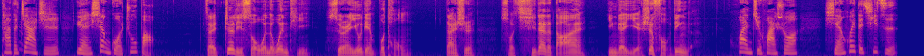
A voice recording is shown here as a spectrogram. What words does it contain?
她的价值远胜过珠宝。”在这里所问的问题虽然有点不同，但是所期待的答案应该也是否定的。换句话说，贤惠的妻子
